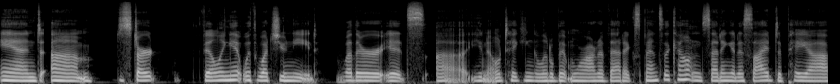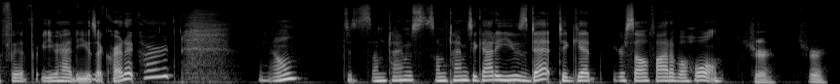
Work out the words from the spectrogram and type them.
and um, start filling it with what you need. Whether it's uh, you know taking a little bit more out of that expense account and setting it aside to pay off if you had to use a credit card. You know, just sometimes sometimes you got to use debt to get yourself out of a hole. Sure, sure.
